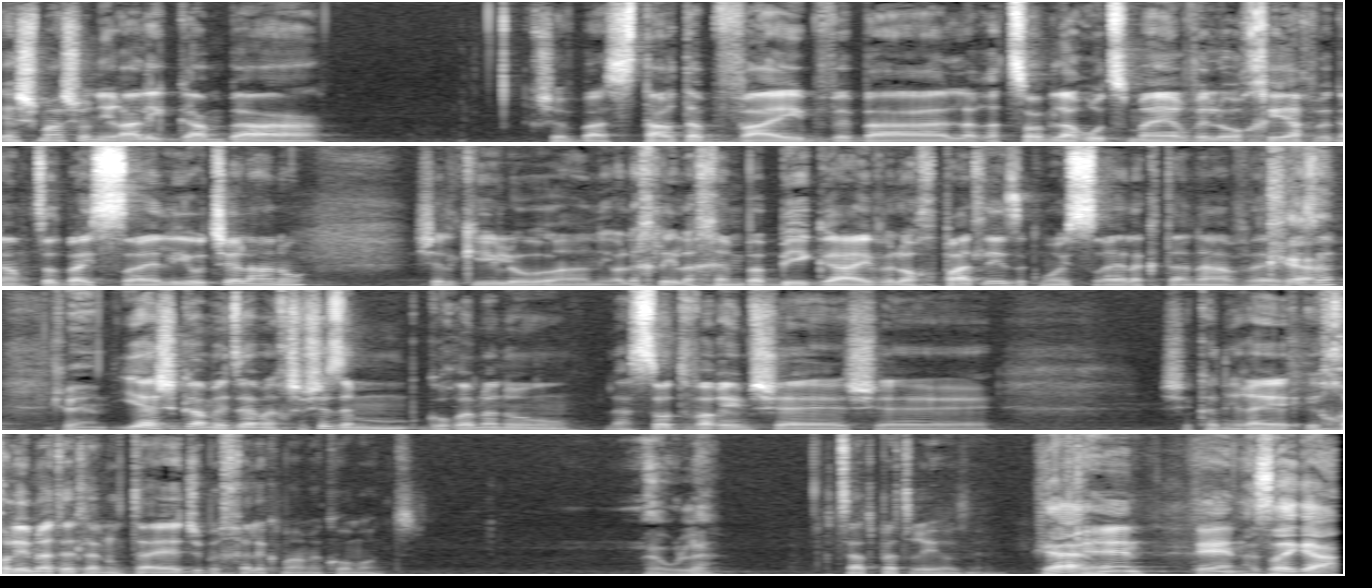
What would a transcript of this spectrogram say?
יש משהו, נראה לי, גם ב... אני חושב בסטארט-אפ vibe וברצון לרוץ מהר ולהוכיח, וגם קצת בישראליות שלנו, של כאילו, אני הולך להילחם בביג גאי ולא אכפת לי, זה כמו ישראל הקטנה ו- כן, וזה. כן. יש גם את זה, ואני חושב שזה גורם לנו לעשות דברים ש... ש... שכנראה יכולים לתת לנו את האדג' בחלק מהמקומות. מעולה. קצת פטריוזם. כן. כן, תן. אז רגע,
